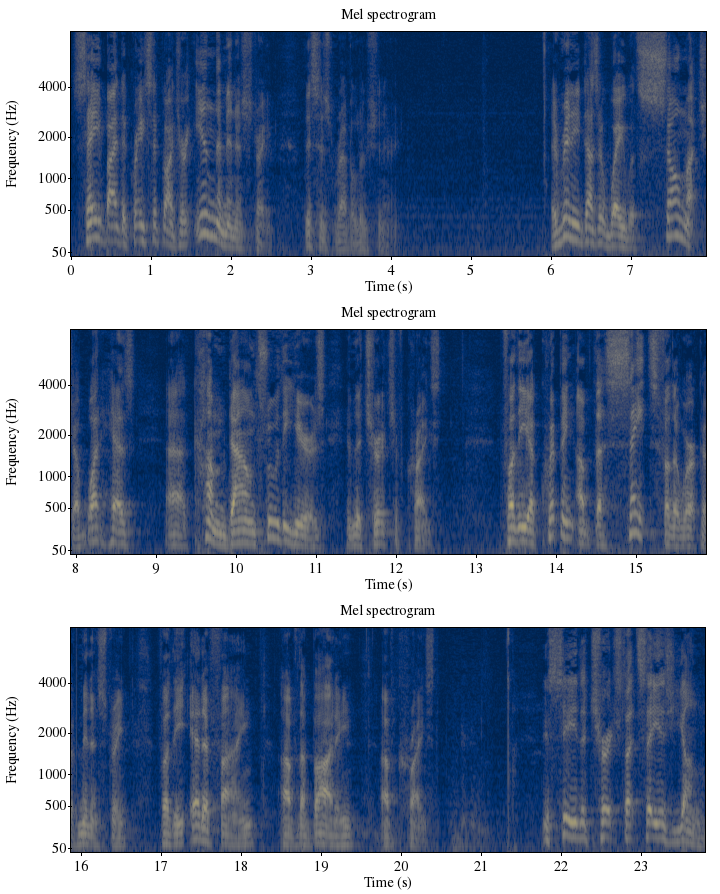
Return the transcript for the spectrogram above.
Saved by the grace of God, you're in the ministry. This is revolutionary. It really does away with so much of what has uh, come down through the years in the Church of Christ. For the equipping of the saints for the work of ministry, for the edifying of the body of Christ. You see, the church, let's say, is young.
